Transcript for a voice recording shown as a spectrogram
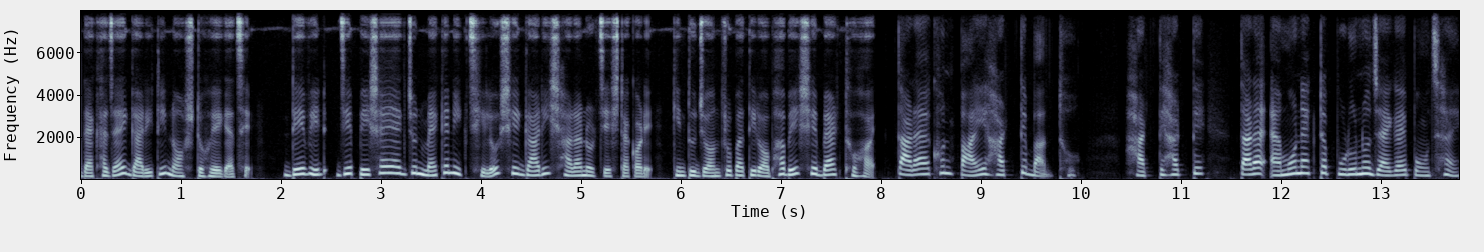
দেখা যায় গাড়িটি নষ্ট হয়ে গেছে। ডেভিড যে পেশায় একজন মেকানিক ছিল, সে গাড়ি সারানোর চেষ্টা করে, কিন্তু যন্ত্রপাতির অভাবে সে ব্যর্থ হয়। তারা এখন পায়ে হাঁটতে বাধ্য। হাঁটতে হাঁটতে তারা এমন একটা পুরনো জায়গায় পৌঁছায়,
